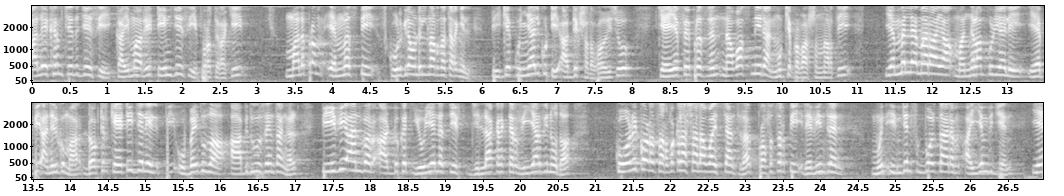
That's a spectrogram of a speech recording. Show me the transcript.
ആലേഖനം ചെയ്ത ജേസി കൈമാറി ടീം ജേസി പുറത്തിറക്കി. Malappuram M S P school ഗ്രൗണ്ടിൽ നടന്ന ചടങ്ങിൽ പി കെ കുഞ്ഞാലിക്കുട്ടി അധ്യക്ഷത വഹിച്ചു. K F A president Navas Meeran മുഖ്യപ്രഭാഷണം നടത്തി. എം എൽ എമാരായ Manjalam Kuzhiyali A P Anilkumar doctor K T Jaleel P Ubaidulla Abid Hussain Thangal P V Anwar advocate U A Latheef ജില്ലാ collector V R Vinod Kozhikode സർവകലാശാല vice chancellor professor P Raveendran മുൻ ഇന്ത്യൻ ഫുട്ബോൾ താരം I M Vijayan A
